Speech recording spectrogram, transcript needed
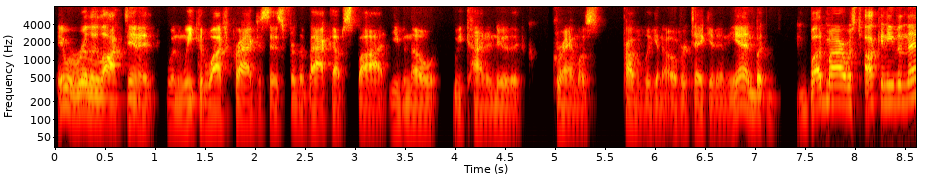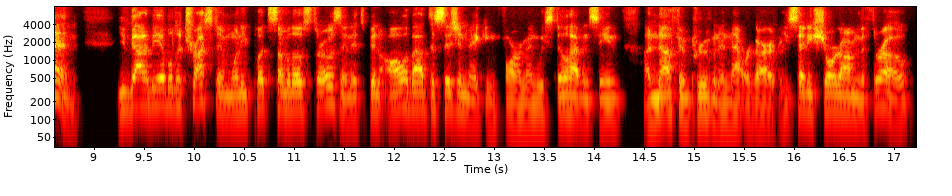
they were really locked in it when we could watch practices for the backup spot, even though we kind of knew that Graham was probably going to overtake it in the end. But Budmayr was talking even then. You've got to be able to trust him when he puts some of those throws in. It's been all about decision making for him, and we still haven't seen enough improvement in that regard. He said he short armed the throw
